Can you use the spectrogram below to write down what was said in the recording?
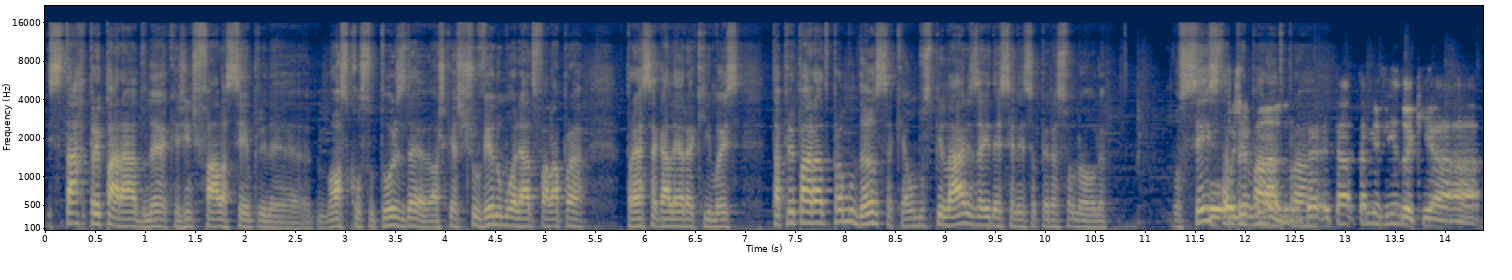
estar preparado, né? Que a gente fala sempre, né? Nós consultores, né? acho que é chover no molhado falar para essa galera aqui, mas tá preparado para mudança, que é um dos pilares aí da excelência operacional, né? Você está Ô, preparado para. Tá, tá, tá, me vindo aqui a,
